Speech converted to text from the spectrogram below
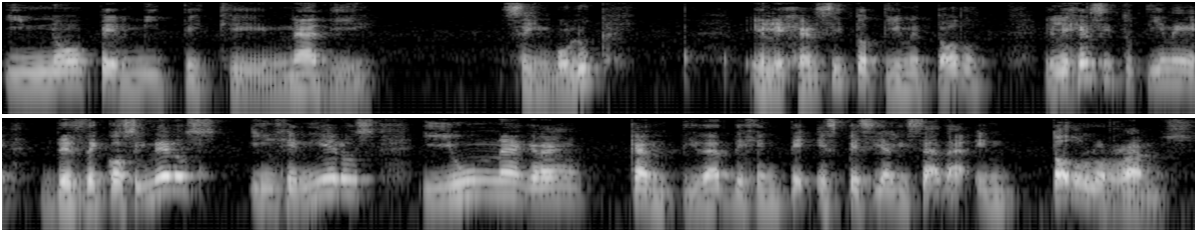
y no permite que nadie se involucre. El ejército tiene todo. El ejército tiene desde cocineros ingenieros y una gran cantidad de gente especializada en todos los ramos.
